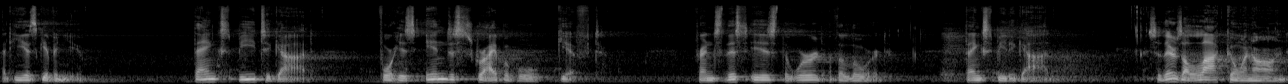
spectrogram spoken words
that He has given you. Thanks be to God for His indescribable gift. Friends, this is the word of the Lord. Thanks be to God. So there's a lot going on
